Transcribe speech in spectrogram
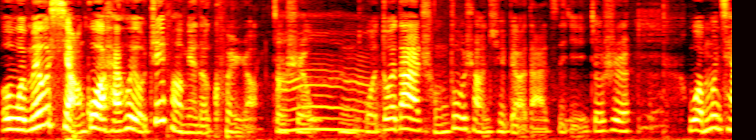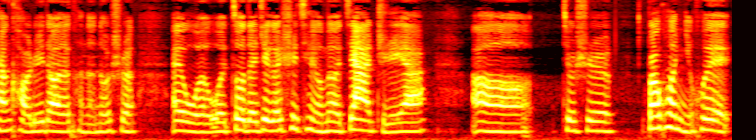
我我没有想过还会有这方面的困扰，就是嗯，我多大程度上去表达自己？就是我目前考虑到的可能都是。哎，我我做的这个事情有没有价值呀？啊，就是包括你会，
